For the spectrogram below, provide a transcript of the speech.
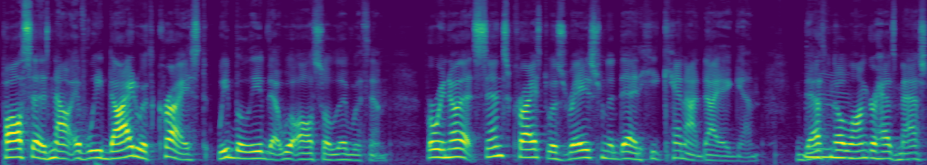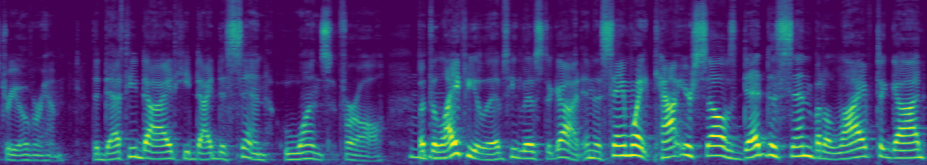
Paul says, Now, if we died with Christ, we believe that we'll also live with him. For we know that since Christ was raised from the dead, he cannot die again. Death no mm. longer has mastery over him. The death he died, he died to sin once for all. But the mm-hmm. life he lives, he lives to God. In the same way, count yourselves dead to sin, but alive to God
